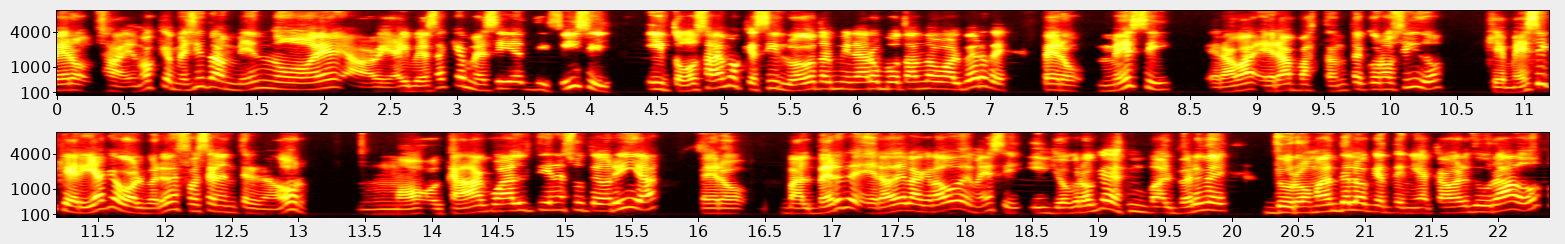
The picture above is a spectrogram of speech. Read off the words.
Pero sabemos que Messi también no es, hay veces que Messi es difícil y todos sabemos que sí, luego terminaron votando a Valverde, pero Messi era, era bastante conocido que Messi quería que Valverde fuese el entrenador. No, cada cual tiene su teoría, pero Valverde era del agrado de Messi y yo creo que Valverde duró más de lo que tenía que haber durado,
